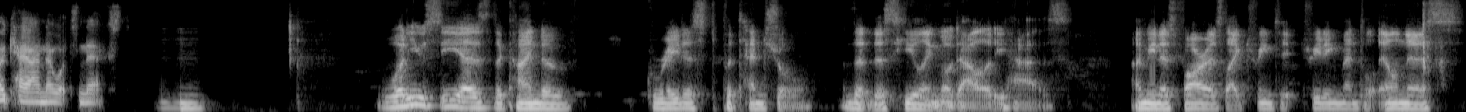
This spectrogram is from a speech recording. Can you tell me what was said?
okay, I know what's next. hmm What do you see as the kind of greatest potential that this healing modality has? I mean, as far as like treat, treating mental illness,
